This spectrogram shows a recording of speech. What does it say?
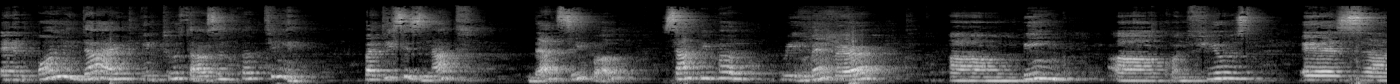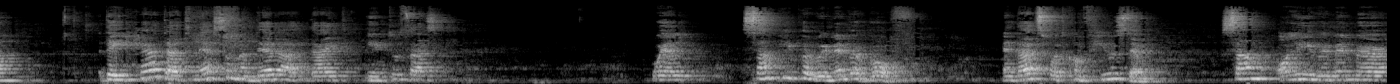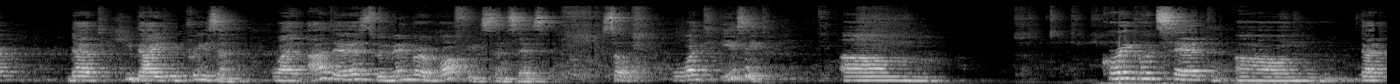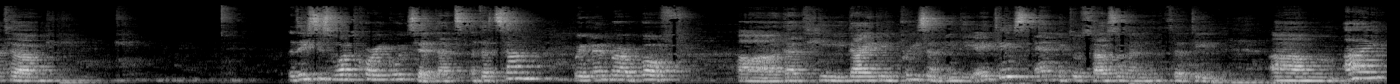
and only died in 2013. But this is not that simple. Some people remember um, being uh, confused as uh, they heard that Nelson Mandela died in 2000. Well, some people remember both, and that's what confused them. Some only remember that he died in prison, while others remember both instances. So, what is it? Um, Corey Goode said um, that um, this is what Corey Goode said that, that some remember both uh, that he died in prison in the 80s and in 2013. Um, I,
